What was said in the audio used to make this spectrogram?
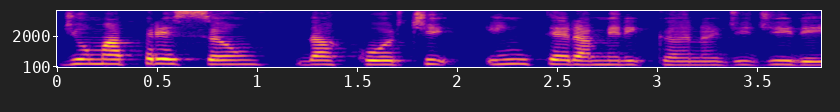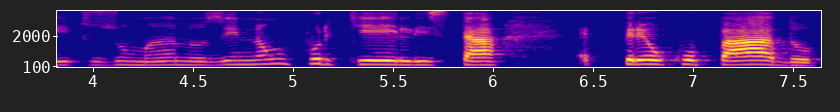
de uma pressão da Corte Interamericana de Direitos Humanos e não porque ele está eh, preocupado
